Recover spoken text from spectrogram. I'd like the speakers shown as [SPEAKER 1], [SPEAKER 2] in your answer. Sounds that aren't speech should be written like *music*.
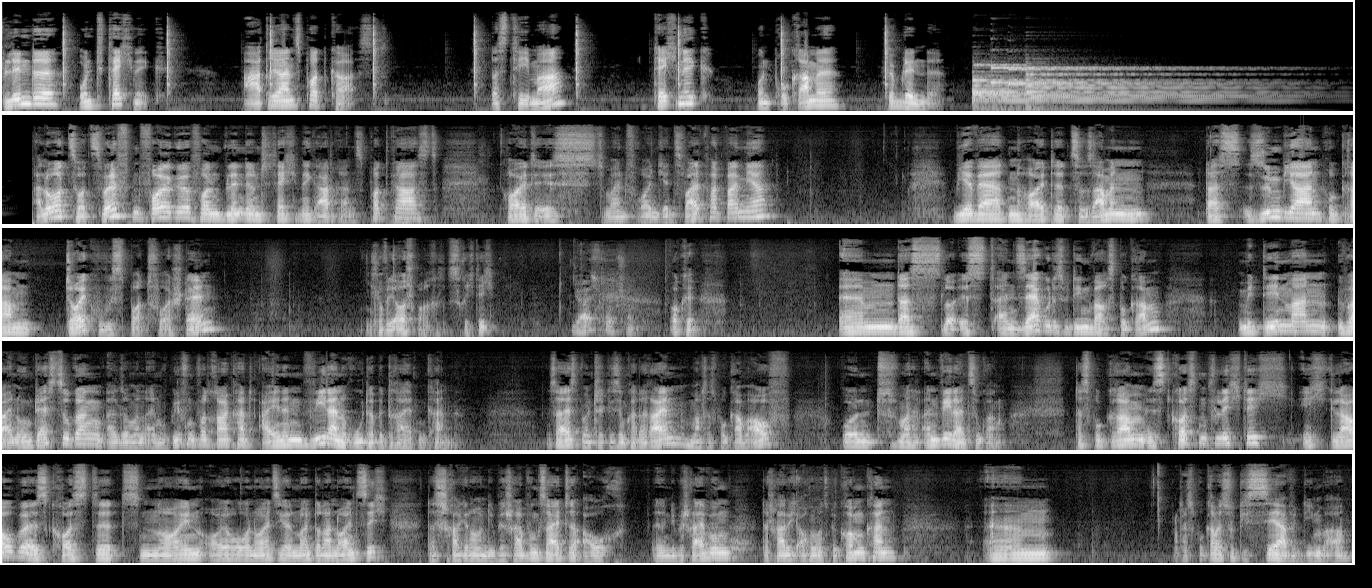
[SPEAKER 1] Blinde und Technik. Adrians Podcast. Das Thema Technik und Programme für Blinde. Hallo zur zwölften Folge von Blinde und Technik Adrians Podcast. Heute ist mein Freund Jens Walpert bei mir. Wir werden heute zusammen das Symbian-Programm Joiku-Spot vorstellen. Ich hoffe, die Aussprache ist richtig.
[SPEAKER 2] Ja, ich glaube schon.
[SPEAKER 1] Okay. Ähm, das ist ein sehr gutes bedienbares Programm, mit dem man über einen UMTS-Zugang, also man einen Mobilfunkvertrag hat, einen WLAN-Router betreiben kann. Das heißt, man checkt die SIM-Karte rein, macht das Programm auf und man hat einen WLAN-Zugang. Das Programm ist kostenpflichtig. Ich glaube, es kostet 9,90 Euro oder 9,90 Dollar. Das schreibe ich noch in die Beschreibungsseite, auch in die Beschreibung. Da schreibe ich auch, wo man es bekommen kann. Ähm, das Programm ist wirklich sehr bedienbar.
